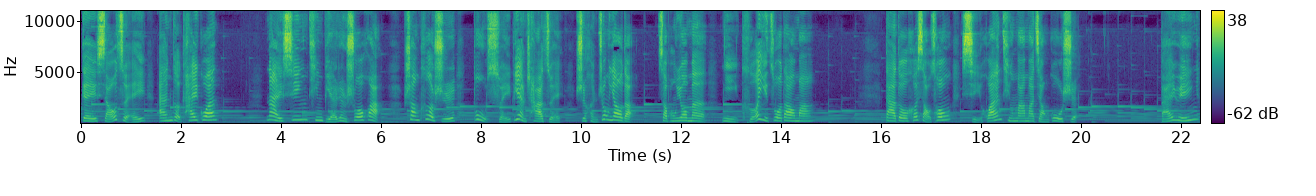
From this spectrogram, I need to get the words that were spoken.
给小嘴安个开关，耐心听别人说话。上课时。不随便插嘴是很重要的，小朋友们，你可以做到吗？大豆和小葱喜欢听妈妈讲故事。云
